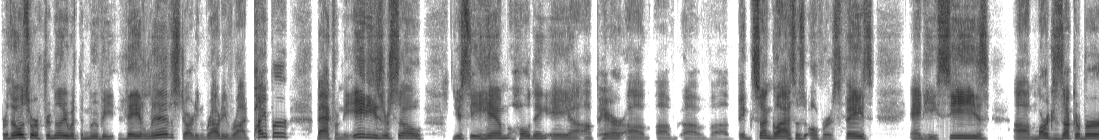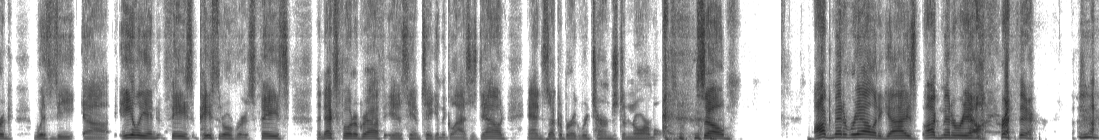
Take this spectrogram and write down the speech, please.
for those who are familiar with the movie They Live, starting Rowdy Rod Piper back from the 80s or so, you see him holding a, uh, a pair of, of, of uh, big sunglasses over his face, and he sees uh, Mark Zuckerberg with the uh, alien face pasted over his face. The next photograph is him taking the glasses down, and Zuckerberg returns to normal. so, augmented reality, guys, augmented reality right there.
